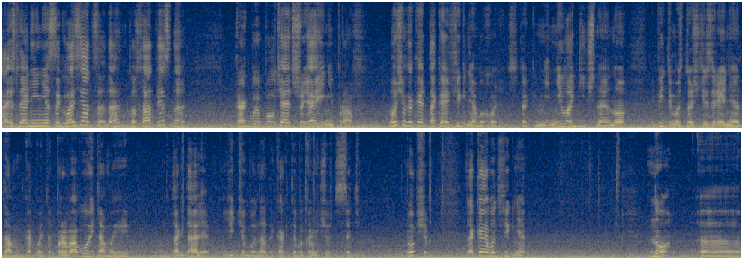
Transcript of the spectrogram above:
а если они не согласятся, да, то, соответственно, как бы получается, что я и не прав. В общем, какая-то такая фигня выходит. Так, нелогичная, но, видимо, с точки зрения там какой-то правовой там и так далее, YouTube надо как-то выкручиваться с этим. В общем, такая вот фигня. Но э,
